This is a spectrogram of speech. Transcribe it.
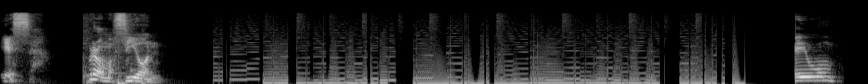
esa promoción. Hay un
